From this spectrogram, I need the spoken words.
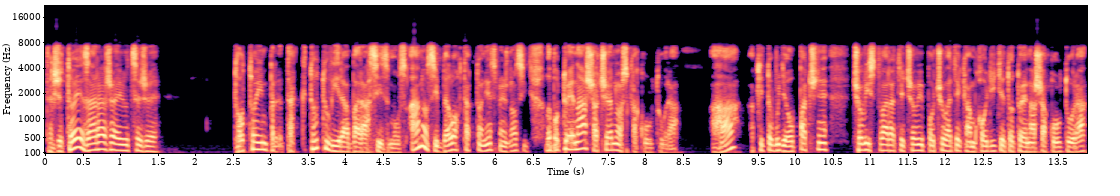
Takže to je zaražajúce, že toto im pre... tak kto tu vyrába rasizmus? Áno, si beloch, tak to nesmieš nosiť, lebo to je naša černožská kultúra. Aha, a keď to bude opačne, čo vy stvárate, čo vy počúvate, kam chodíte, toto je naša kultúra,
